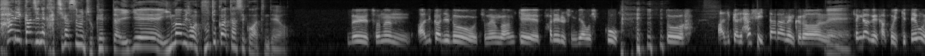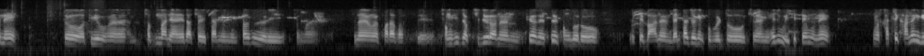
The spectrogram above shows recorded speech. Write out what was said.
파리까지는 같이 갔으면 좋겠다. 이게 이 마음이 정말 굴뚝 같았을 것 같은데요. 네, 저는 아직까지도 진호 형과 함께 파리를 준비하고 싶고 또 아직까지 할 수 있다라는 그런 네. 생각을 갖고 있기 때문에 또 어떻게 보면 저뿐만이 아니라 저희 대한민국 선수들이 정말 진호 형을 바라봤을 때 정신적 지주라는 표현을 쓸 정도로 이렇게 많은 멘탈적인 부분도 진호 형이 해주고 있기 때문에 정말 같이 가는 게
